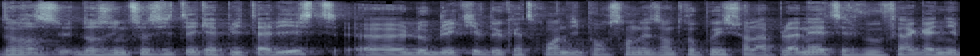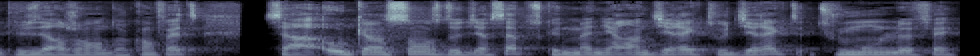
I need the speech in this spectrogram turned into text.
dans, une société capitaliste, euh, l'objectif de 90% des entreprises sur la planète, c'est de vous faire gagner plus d'argent. Donc en fait, ça a aucun sens de dire ça parce que de manière indirecte ou directe, tout le monde le fait.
